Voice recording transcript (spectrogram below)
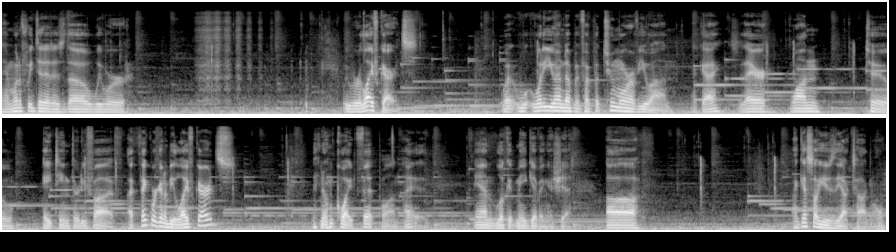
And what if we did it as though we were... we were lifeguards? What, what do you end up if I put two more of you on? Okay? So there, one, two, 1835. I think we're going to be lifeguards. They don't quite fit, Pawn. I, and look at me giving a shit. Uh, I guess I'll use the octagonal.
